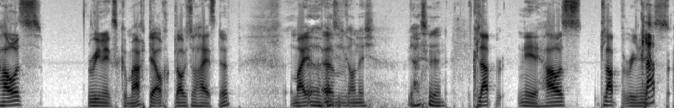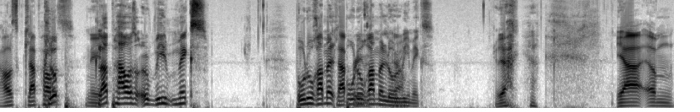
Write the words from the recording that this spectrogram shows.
House-Remix gemacht, der auch, glaube ich, so heißt, ne? My, Äh, weiß ähm, ich gar nicht. Wie heißt der denn? Club, nee, House, Club Remix. House, Clubhouse? Club? Nee. Clubhouse Remix. Bodo, Rammel, Club Bodo Remix, Ramelow ja. Remix. Ja, ja. Ja, ähm,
